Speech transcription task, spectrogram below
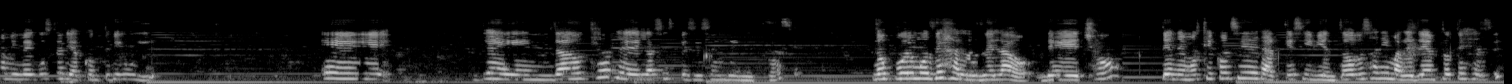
A mí me gustaría contribuir eh, dado que hablé de las especies endémicas, no podemos dejarlos de lado. De hecho, tenemos que considerar que si bien todos los animales deben protegerse,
